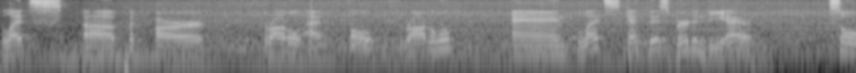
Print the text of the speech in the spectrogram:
Let's uh, put our throttle at full throttle and let's get this bird in the air. So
